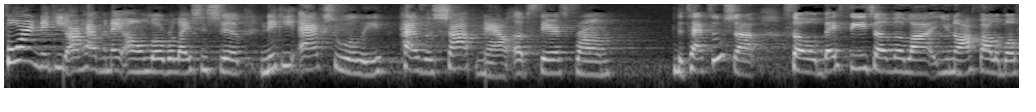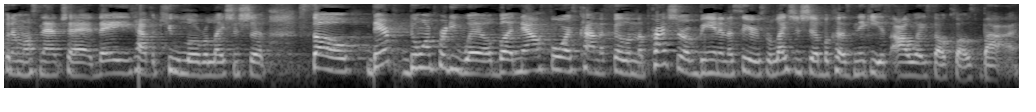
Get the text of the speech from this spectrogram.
Phor and Nikki are having their own little relationship. Nikki actually has a shop now upstairs from the tattoo shop. So they see each other a lot. You know, I follow both of them on Snapchat. They have a cute little relationship. So they're doing pretty well. But now Phor is kind of feeling the pressure of being in a serious relationship because Nikki is always so close by.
